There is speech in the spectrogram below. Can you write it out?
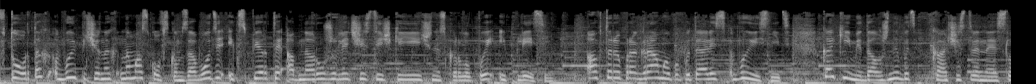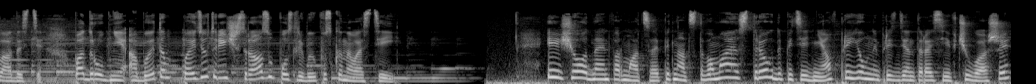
В тортах, выпеченных на московском заводе, эксперты обнаружили частички яичной скорлупы и плесень. Авторы программы попытались выяснить, какими должны быть качественные сладости. Подробнее об этом пойдет речь сразу после после выпуска новостей. И еще одна информация. 15 мая с 3 до 5 дня в приемной президента России в Чувашии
